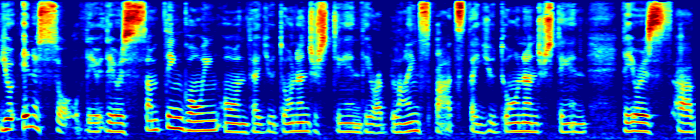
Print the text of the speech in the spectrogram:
your inner soul. There, there is something going on that you don't understand. There are blind spots that you don't understand. There is uh,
